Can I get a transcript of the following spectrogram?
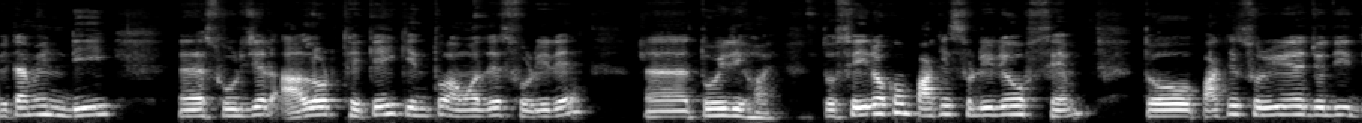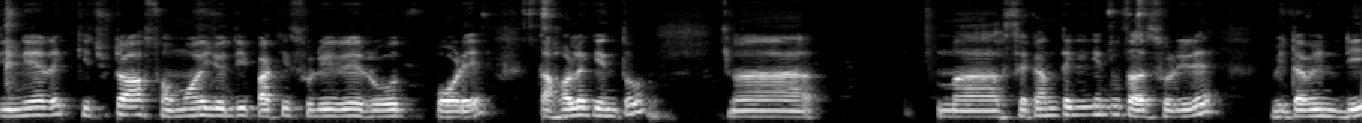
ভিটামিন ডি সূর্যের আলোর থেকেই কিন্তু আমাদের শরীরে তৈরি হয়। তো সেই রকম পাখির শরীরেও সেম তো পাখির শরীরে যদি দিনের কিছুটা সময় যদি পাখির শরীরে রোদ পড়ে, তাহলে কিন্তু সেখান থেকে কিন্তু তার শরীরে ভিটামিন ডি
